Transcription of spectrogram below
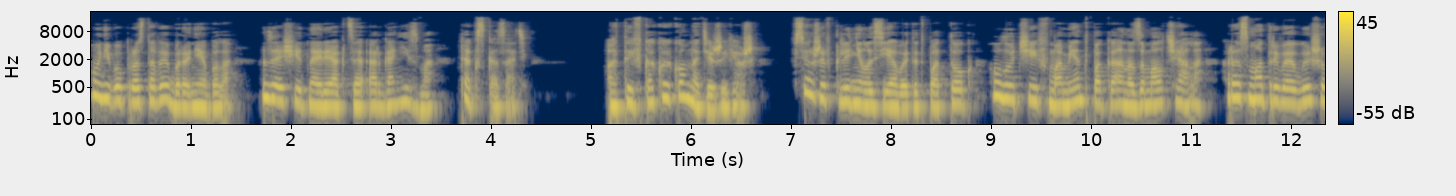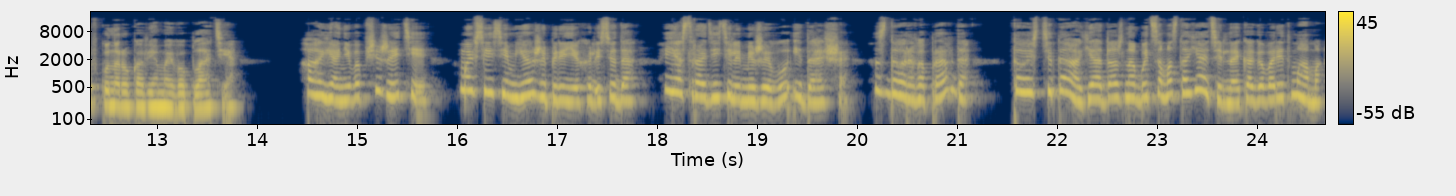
У него просто выбора не было. Защитная реакция организма, так сказать. «А ты в какой комнате живешь?» Все же вклинилась я в этот поток, улучив момент, пока она замолчала, рассматривая вышивку на рукаве моего платья. «А я не в общежитии. Мы всей семьей же переехали сюда. Я с родителями живу и дальше. Здорово, правда?» «То есть да, я должна быть самостоятельной, как говорит мама,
